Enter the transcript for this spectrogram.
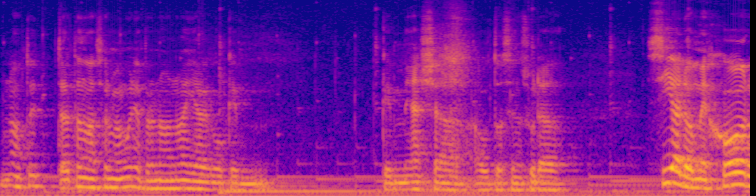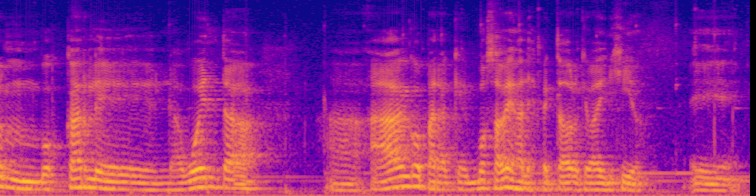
no, estoy tratando de hacer memoria, pero no, no hay algo que, que me haya autocensurado. Sí, a lo mejor buscarle la vuelta a, a algo para que vos sabés al espectador que va dirigido. Eh,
